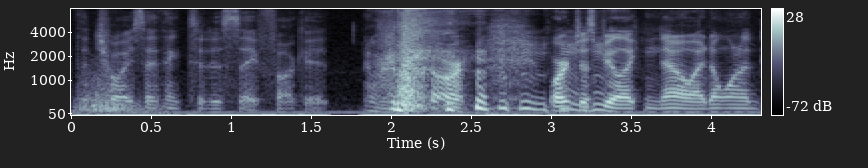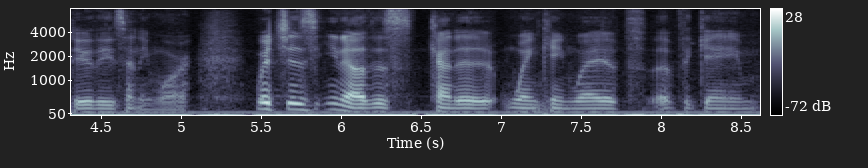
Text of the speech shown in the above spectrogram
the choice I think to just say fuck it or, or just be like, no, I don't want to do these anymore. Which is, you know, this kind of winking way of, of the game.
